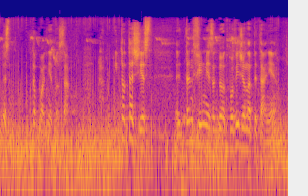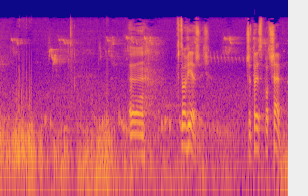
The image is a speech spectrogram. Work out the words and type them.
To jest dokładnie to samo. I to też jest, ten film jest jakby odpowiedzią na pytanie, y, w co wierzyć. Czy to jest potrzebne?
